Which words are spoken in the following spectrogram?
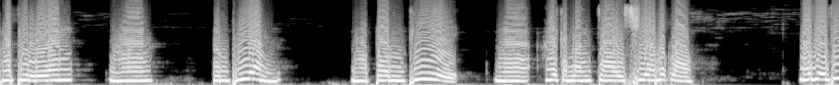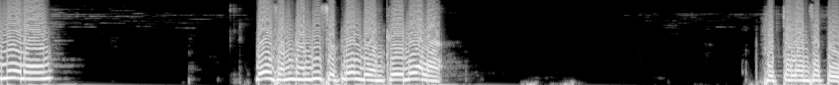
พระพี่เลี้ยงนะเป็นเพื่อนนะเป็นพี่นะให้กำลังใจเชียร์พวกเรา มาอยู่ที่นี่นะ เรื่องสำคัญที่สุดเรื่องเดียวคือเนี่ยแหละฝึกเจริญสติ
